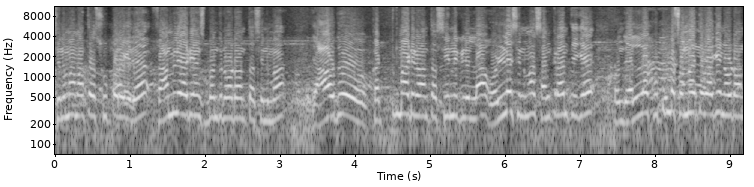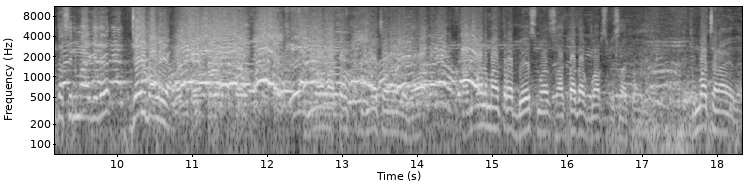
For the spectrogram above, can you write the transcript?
ಸಿನಿಮಾ ಮಾತ್ರ ಸೂಪರ್ ಆಗಿದೆ. ಫ್ಯಾಮಿಲಿ ಆಡಿಯನ್ಸ್ ಬಂದು ನೋಡುವಂಥ ಸಿನಿಮಾ. ಯಾವುದು ಕಟ್ ಮಾಡಿರುವಂಥ ಸೀನ್ಗಳಿಲ್ಲ. ಒಳ್ಳೆ ಸಿನಿಮಾ. ಸಂಕ್ರಾಂತಿಗೆ ಒಂದು ಎಲ್ಲ ಕುಟುಂಬ ಸಮೇತವಾಗಿ ನೋಡುವಂಥ ಸಿನಿಮಾ ಆಗಿದೆ. ಜೈ ಬಾಲಯ್ಯ. ಸಿನಿಮಾ ಮಾತ್ರ ತುಂಬ ಚೆನ್ನಾಗಿದೆ. ಕಮ್ಮಲ್ ಮಾತ್ರ ಬೇಸ್ ಮಾಡಿ ಸಕ್ಕತ್ತಾಗಿ ಬಾರಿಸ್ಬೇಕು ಸಾಕು ತುಂಬ ಚೆನ್ನಾಗಿದೆ.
